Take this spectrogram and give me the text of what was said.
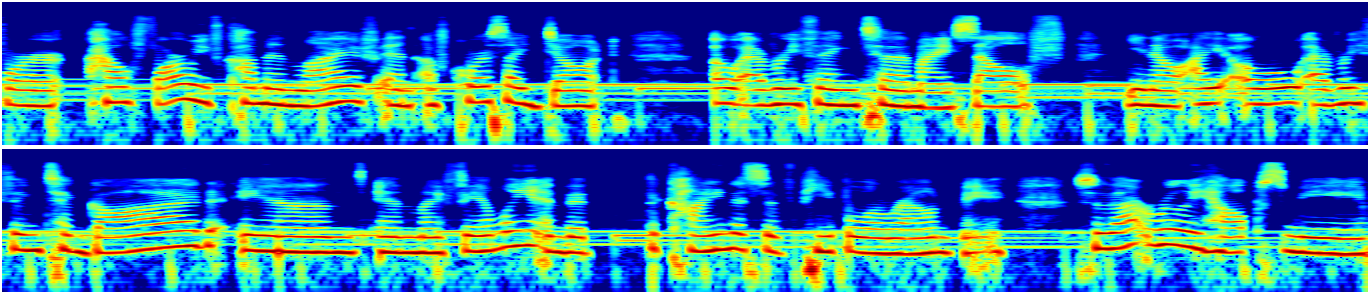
for how far we've come in life and of course I don't owe everything to myself. You know, I owe everything to God and and my family and the the kindness of people around me. So that really helps me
